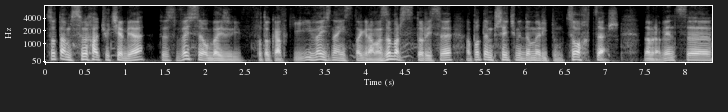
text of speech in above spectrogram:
co tam słychać u Ciebie, to jest weź sobie obejrzyj fotokawki i wejdź na Instagrama, zobacz storiesy, a potem przejdźmy do meritum. Co chcesz? Dobra, więc e,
